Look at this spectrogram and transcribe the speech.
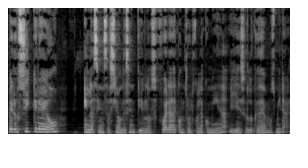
pero sí creo en la sensación de sentirnos fuera de control con la comida y eso es lo que debemos mirar.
